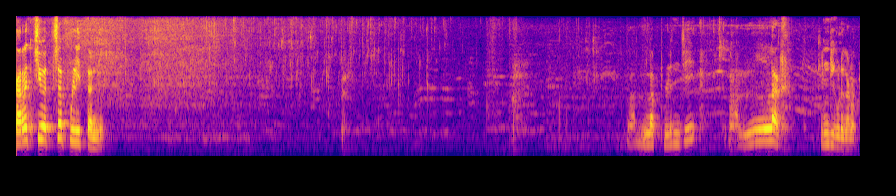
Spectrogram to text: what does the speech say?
கரைச்சி வச்ச புளித்தண்ணி. நல்லா புளிஞ்சு நல்லா கிண்டி கொடுக்கணும்.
